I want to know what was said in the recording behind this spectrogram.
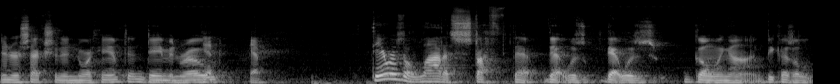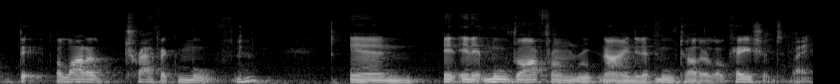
intersection in Northampton, Damon Road Yep, yep. there was a lot of stuff that, that was, that was going on, because a, a lot of traffic moved. And, it and it moved off from Route nine and it moved to other locations. Right.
